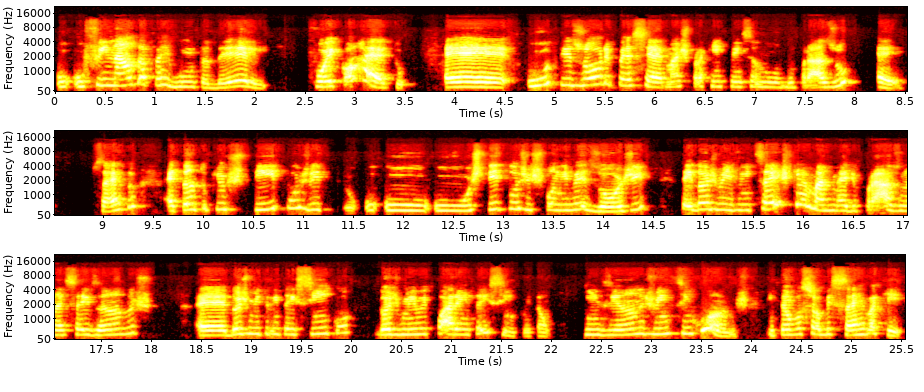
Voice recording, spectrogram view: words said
o, o final da pergunta dele foi correto. É, o Tesouro IPCA mais para quem pensa no longo prazo? É, certo? É tanto que os tipos de o, o, os títulos disponíveis hoje tem 2026, que é mais médio prazo, né? Seis anos. É, 2035, 2045. Então, 15 anos, 25 anos. Então, você observa que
